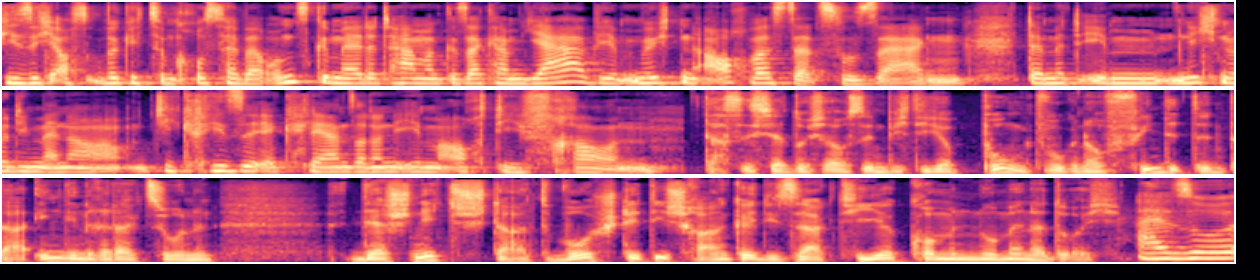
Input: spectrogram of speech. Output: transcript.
die sich auch wirklich zum Großteil bei uns gemeldet haben und gesagt haben, ja, wir möchten auch was dazu sagen, damit eben nicht nur die Männer die Krise erklären, sondern eben auch die Frauen. Das ist ja durchaus ein wichtiger Punkt. Wo genau findet denn da in den Redaktionen der Schnitt statt? Wo steht die Schranke, die sagt, hier kommen nur Männer durch? Also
